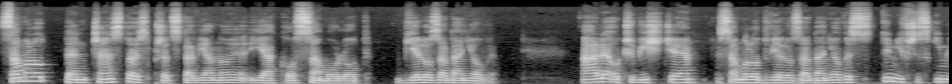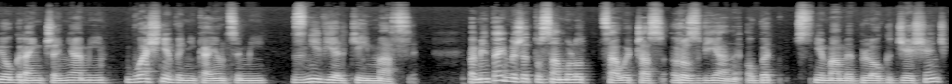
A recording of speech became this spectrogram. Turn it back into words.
Samolot ten często jest przedstawiany jako samolot wielozadaniowy, ale oczywiście samolot wielozadaniowy z tymi wszystkimi ograniczeniami właśnie wynikającymi z niewielkiej masy. Pamiętajmy, że to samolot cały czas rozwijany. Obecnie mamy blok 10,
